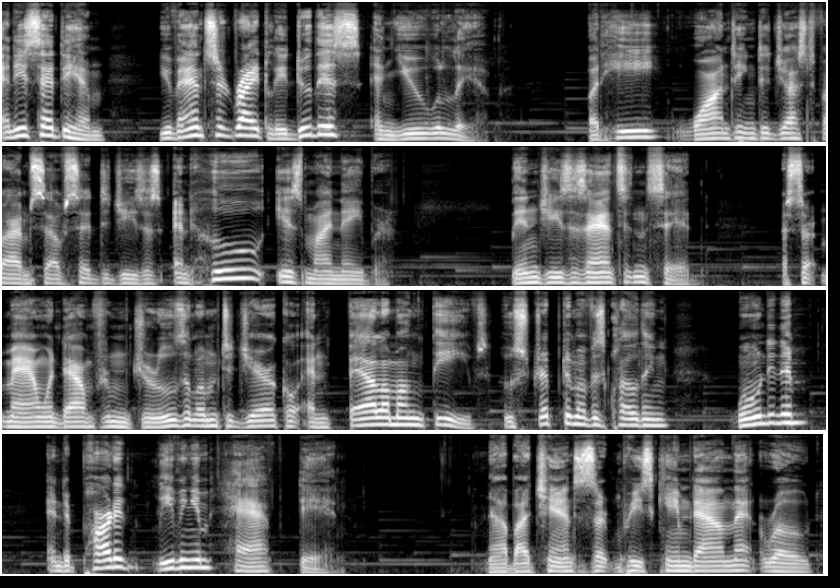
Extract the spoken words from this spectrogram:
And he said to him, You've answered rightly. Do this, and you will live. But he, wanting to justify himself, said to Jesus, And who is my neighbor? Then Jesus answered and said, A certain man went down from Jerusalem to Jericho and fell among thieves, who stripped him of his clothing, wounded him, and departed, leaving him half dead. Now by chance a certain priest came down that road,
